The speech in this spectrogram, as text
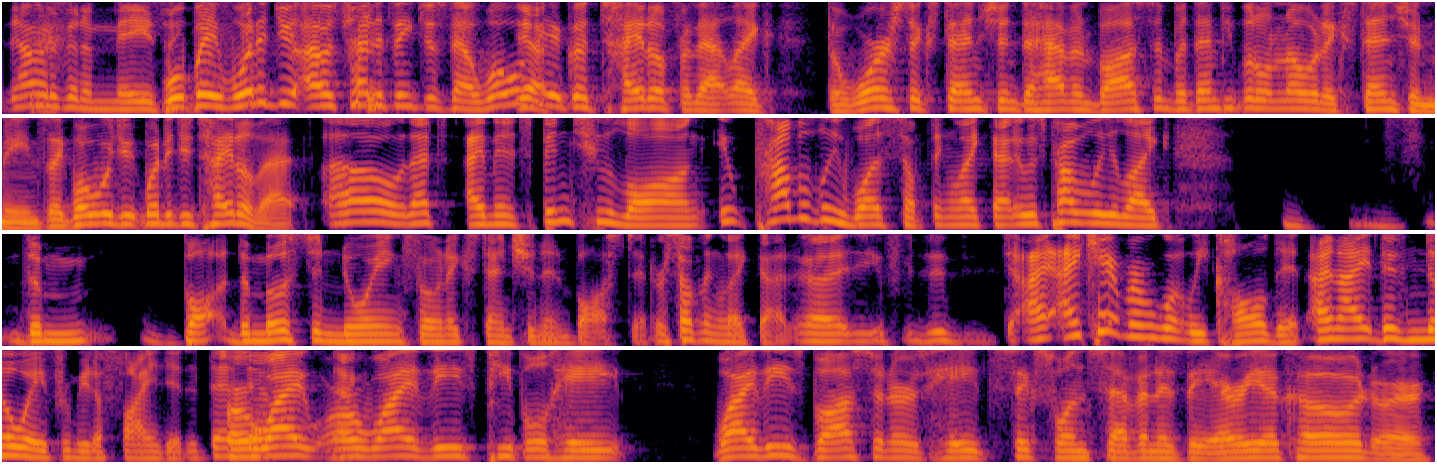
That would have been amazing. Well, wait, what did you? I was trying to think just now. What would Yeah. be a good title for that? Like the worst extension to have in Boston, but then people don't know what extension means. Like, what would you? What did you title that? Oh, that's, I mean, it's been too long. It probably was something like that. It was probably like the the most annoying phone extension in Boston or something like that. Uh, I, I can't remember what we called it, and I there's no way for me to find it. That- or why? Or why these people hate? Why these Bostoners hate six one seven as the area code? Or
